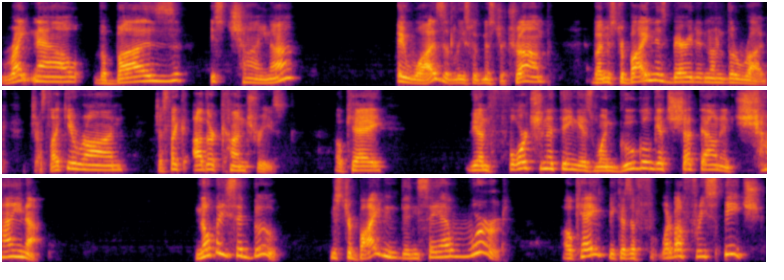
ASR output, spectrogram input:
Right now, the buzz is China. It was, at least with Mr. Trump, but Mr. Biden has buried it under the rug, just like Iran, just like other countries. Okay. The unfortunate thing is when Google gets shut down in China, nobody said boo. Mr. Biden didn't say a word. Okay. Because of what about free speech?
